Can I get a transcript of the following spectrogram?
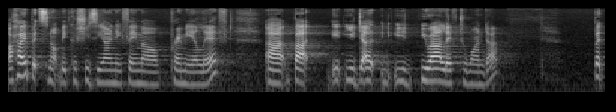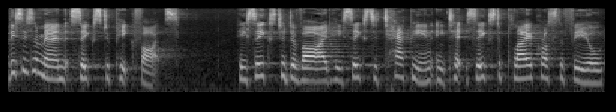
I hope it's not because she's the only female Premier left, uh, but it, you, do, you, you are left to wonder. But this is a man that seeks to pick fights. He seeks to divide, he seeks to tap in, he seeks to play across the field.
